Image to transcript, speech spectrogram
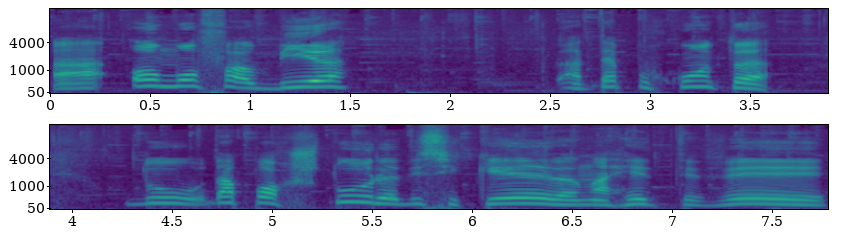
a homofobia, até por conta do, da postura de Siqueira na Rede TV,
